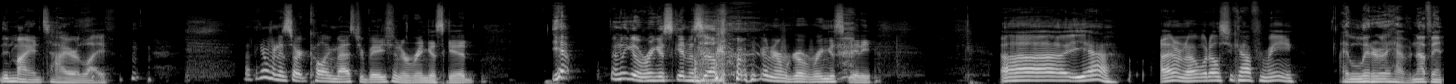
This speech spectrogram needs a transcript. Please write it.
in my entire life. I think I'm gonna start calling masturbation a ring a skid. Yep. I'm gonna go ring a skid myself. I'm gonna go ring a skitty. Uh yeah. I don't know. What else you got for me? I literally have nothing.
